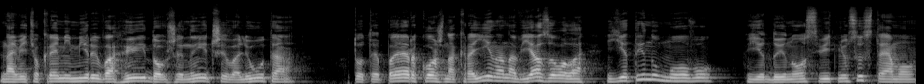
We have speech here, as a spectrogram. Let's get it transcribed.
навіть окремі міри ваги, довжини чи валюта, то тепер кожна країна нав'язувала єдину мову, єдину освітню систему,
